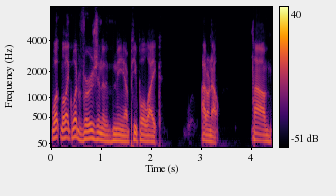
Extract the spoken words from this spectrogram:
what, like, what version of me are people like, I don't know. Um,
